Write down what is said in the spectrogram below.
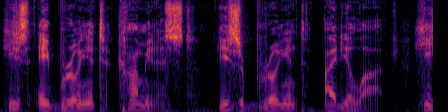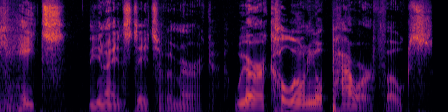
he's a brilliant communist. He's a brilliant ideologue. He hates the United States of America. We are a colonial power, folks.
